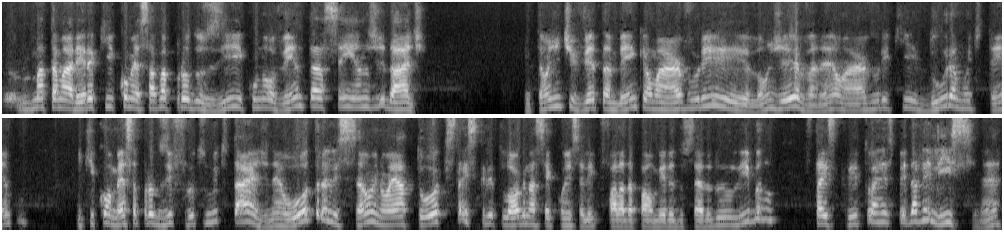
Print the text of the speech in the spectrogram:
uma tamareira que começava a produzir com 90 a 100 anos de idade. Então a gente vê também que é uma árvore longeva, né? Uma árvore que dura muito tempo e que começa a produzir frutos muito tarde, né? Outra lição, e não é à toa que está escrito logo na sequência ali que fala da palmeira do cedro do Líbano, está escrito a respeito da velhice, né?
